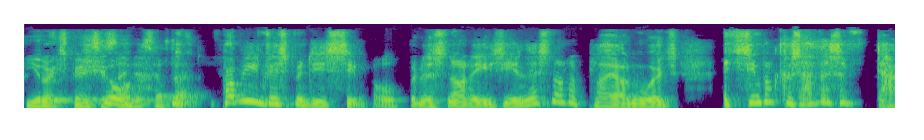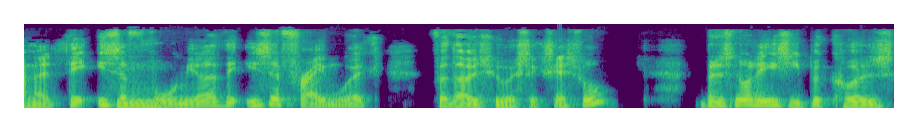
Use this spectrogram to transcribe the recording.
your experience sure. Look, Property investment is simple, but it's not easy. And that's not a play on words. It's simple because others have done it. There is a mm. formula, there is a framework for those who are successful, but it's not easy because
